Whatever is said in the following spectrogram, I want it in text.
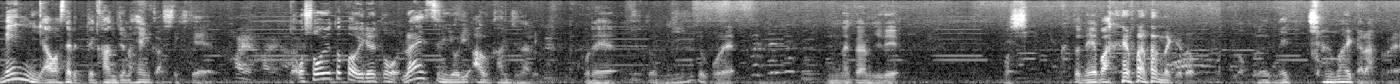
麺に合わせるって感じの変化してきて、はいはいおは醤油とかを入れると、ライスにより合う感じになる。これ、ちょっと見えるこれ。こんな感じで。もうしっかりとネバネバなんだけど、これめっちゃうまいから、これ。い。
